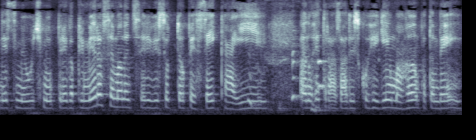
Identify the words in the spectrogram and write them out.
Nesse meu último emprego, a primeira semana de serviço, eu tropecei caí. Ano retrasado, eu escorreguei uma rampa também,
